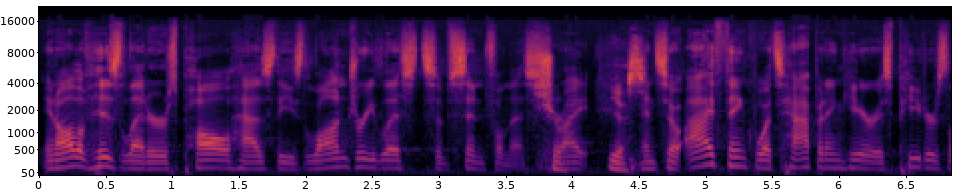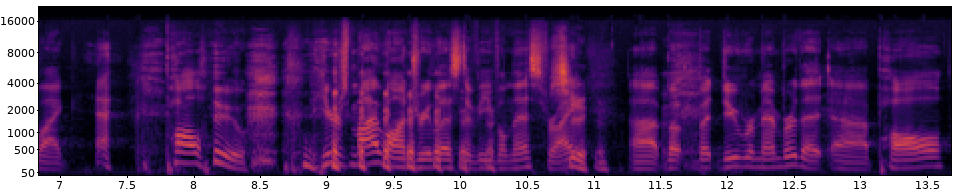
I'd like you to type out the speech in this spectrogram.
in all of his letters, Paul has these laundry lists of sinfulness, Sure. right? Yes. And so I think what's happening here is Peter's like, Paul, who? Here's my laundry list of evilness, right? Sure. Uh, but, but do remember that uh, Paul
